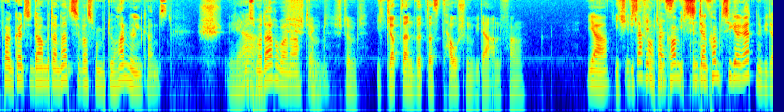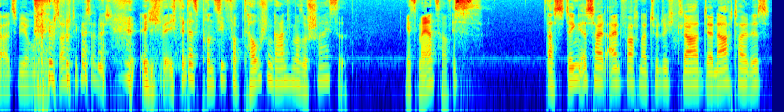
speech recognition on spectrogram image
Vor allem kannst du damit, dann hast du was, womit du handeln kannst. Ja, Muss man darüber nachdenken. Stimmt, stimmt. Ich glaube, dann wird das Tauschen wieder anfangen. Ja, Ich- ich, ich sag auch, dann das- kommt, dann das- kommt Zigaretten wieder als Währung hoch, sag ich dir ganz ehrlich. Ich, ich finde das Prinzip vom Tauschen gar nicht mal so scheiße. Jetzt mal ernsthaft. ist, das Ding ist halt einfach natürlich klar, der Nachteil ist,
